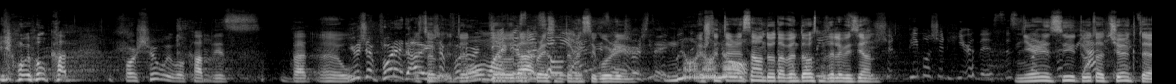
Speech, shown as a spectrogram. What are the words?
we will cut. For sure we will cut this. Do të presim të me siguri. Është interesant, duhet ta vendosësh në televizion. Njerëzit duhet ta dëgjojnë këtë.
